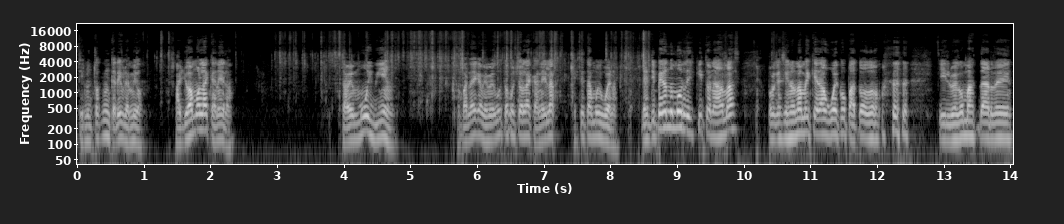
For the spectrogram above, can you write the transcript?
Tiene un toque increíble, amigo. Ayudamos la canela. Sabe muy bien. Aparte de que a mí me gusta mucho la canela, este está muy bueno. Le estoy pegando un mordisquito nada más, porque si no, no me queda hueco para todo. y luego más tarde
